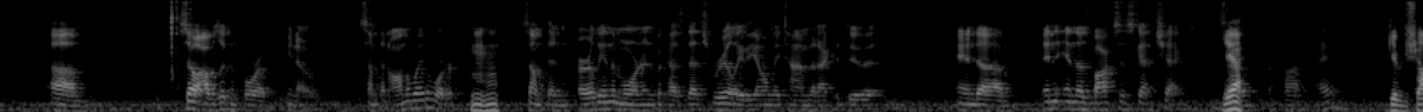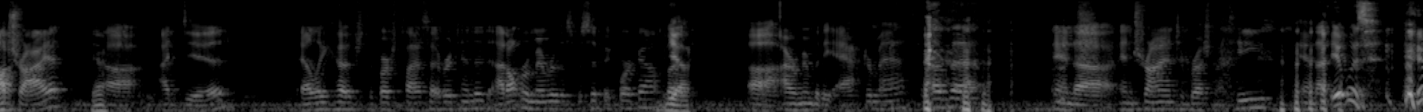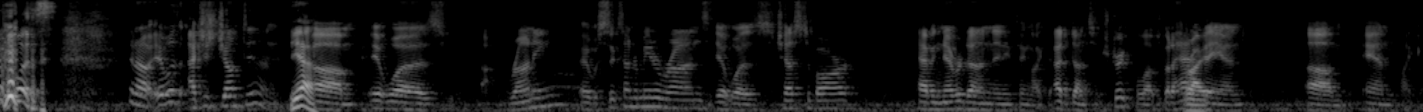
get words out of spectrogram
Um, so I was looking for a, you know, something on the way to work, Mm-hmm. something early in the morning because that's really the only time that I could do it. And um, and, and those boxes got checked. So Yeah. I thought, hey, Give it a shot. I'll try it. Yeah. Uh, I did. Ellie coached the first class I ever attended. I don't remember the specific workout, but Yeah. uh, I remember the aftermath of that. and uh, and trying to brush my teeth, and uh, it was it was, you know, it was. I just jumped in. Yeah. Um, it was running. It was 600 meter runs. It was chest to bar. Having never done anything like that. I'd done some strict pull ups, but I had Right. a band, um, and like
